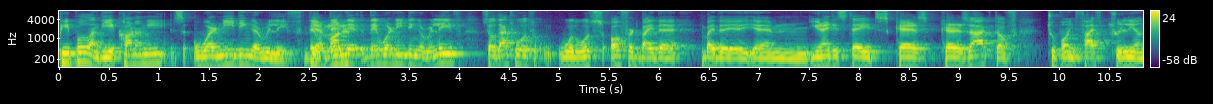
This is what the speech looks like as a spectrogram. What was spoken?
people and the economy were needing a relief. They, Yeah, they- they, they were needing a relief. So that's what what was offered by the by the um, United States CARES CARES Act of two point five trillion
